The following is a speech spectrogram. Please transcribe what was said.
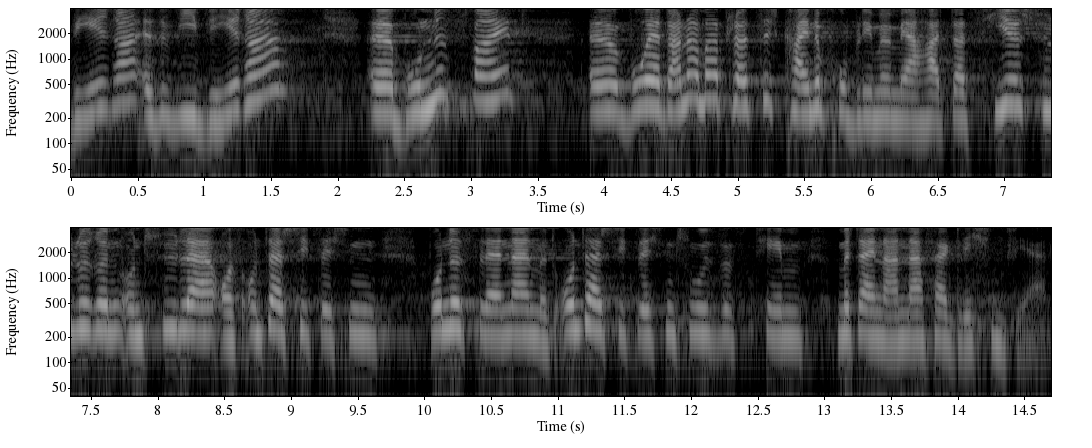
Vera, also wie Vera, äh, bundesweit, äh, wo er dann aber plötzlich keine Probleme mehr hat, dass hier Schülerinnen und Schüler aus unterschiedlichen Bundesländern mit unterschiedlichen Schulsystemen miteinander verglichen werden.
